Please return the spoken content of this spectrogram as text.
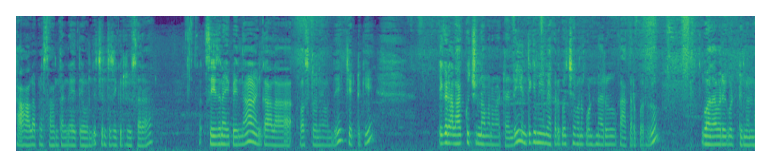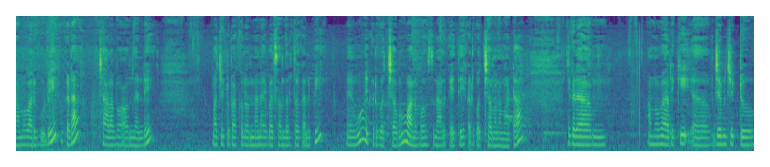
చాలా ప్రశాంతంగా అయితే ఉంది. చింత చిగురు చూసారా? సీజన్ అయిపోయిందా? ఇంకా అలా వస్తూనే ఉంది చెట్టుకి. ఇక్కడ అలా కూర్చున్నాం అనమాట అండి. ఇంతకీ మేము ఎక్కడికి వచ్చామనుకుంటున్నారు? కాకరపర్రు గోదావరి కొట్టిన అమ్మవారి గుడి. ఇక్కడ చాలా బాగుందండి. మా చుట్టుపక్కల ఉన్న నైబర్స్ అందరితో కలిపి మేము ఇక్కడికి వచ్చాము. వనభోజనాలకి అయితే ఇక్కడికి వచ్చామన్నమాట. ఇక్కడ అమ్మవారికి జమ చెట్టు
